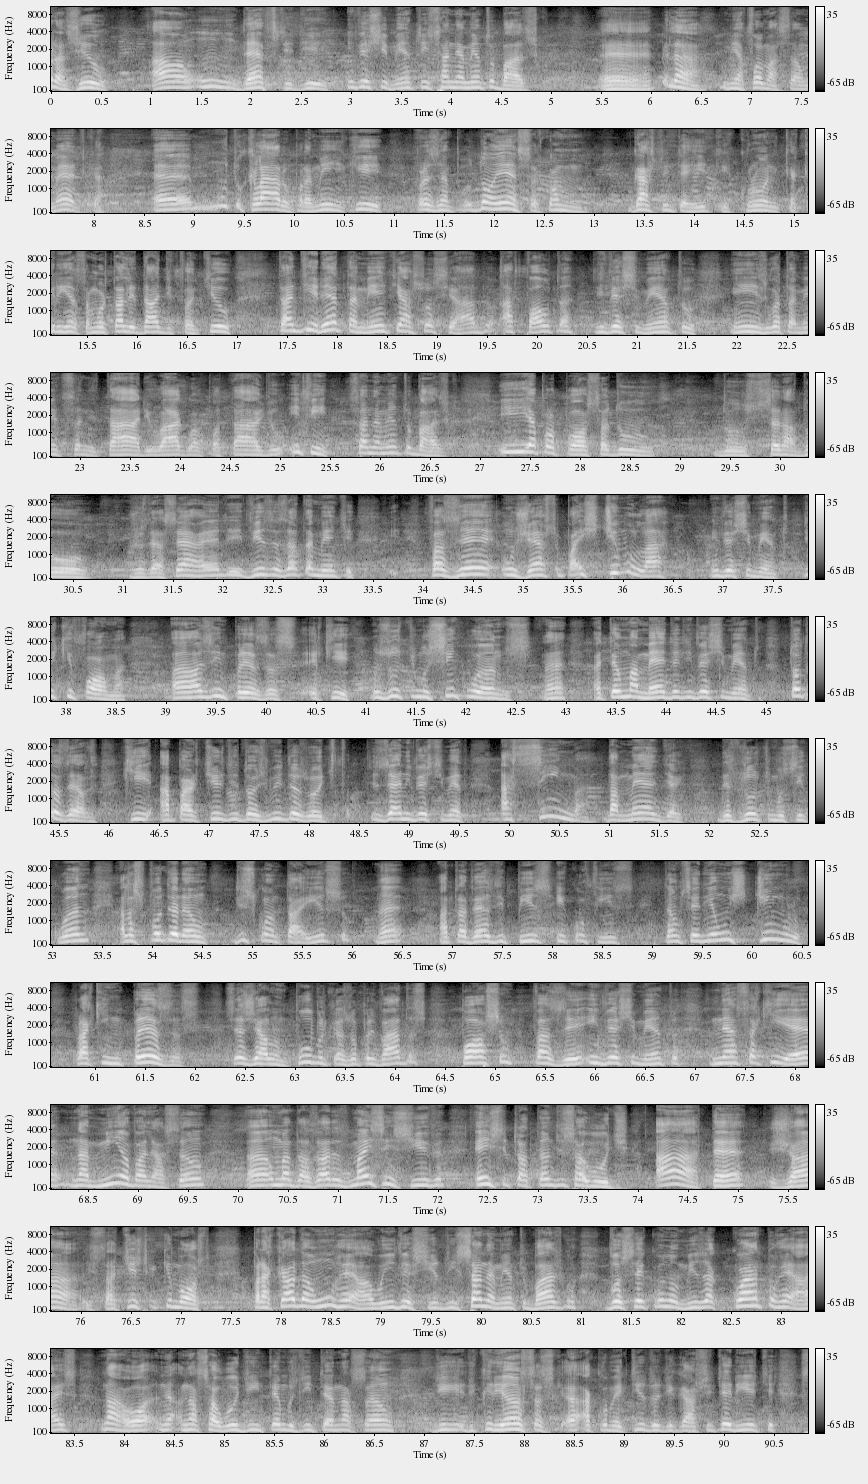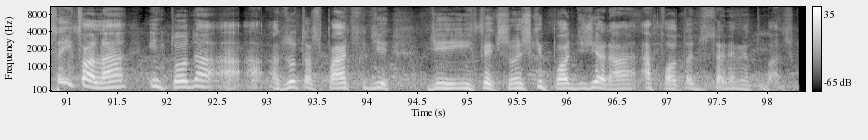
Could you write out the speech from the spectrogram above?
Brasil há um déficit de investimento em saneamento básico. É, pela minha formação médica, é muito claro para mim que, por exemplo, doenças como gastroenterite crônica, criança, mortalidade infantil, está diretamente associado à falta de investimento em esgotamento sanitário, água potável, enfim, saneamento básico. E a proposta do, do senador José Serra, ele visa exatamente fazer um gesto para estimular investimento. De que forma? as empresas que nos últimos cinco anos né, vai ter uma média de investimento, todas elas que a partir de 2018 fizerem investimento acima da média desses últimos cinco anos, elas poderão descontar isso né, através de PIS e COFINS. Então seria um estímulo para que empresas seja elas públicas ou privadas, possam fazer investimento nessa que é, na minha avaliação, uma das áreas mais sensíveis em se tratando de saúde. Há até já estatística que mostra para cada um real investido em saneamento básico, você economiza quatro reais na, na saúde em termos de internação de, de crianças acometidas de gastroenterite, sem falar em todas as outras partes de, de infecções que pode gerar a falta de saneamento básico.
